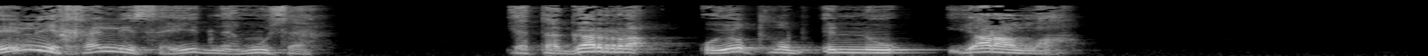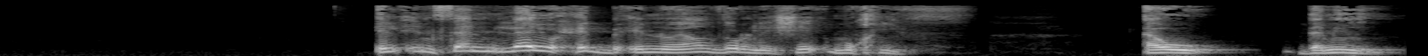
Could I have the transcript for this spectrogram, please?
إيه اللي يخلي سيدنا موسى يتجرأ ويطلب إنه يرى الله؟ الإنسان لا يحب إنه ينظر لشيء مخيف أو دميم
